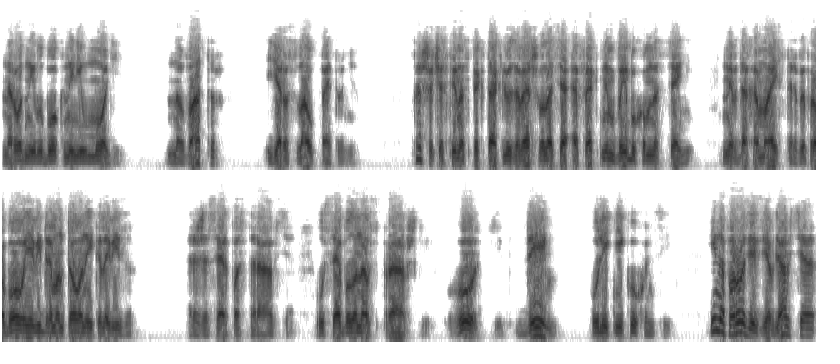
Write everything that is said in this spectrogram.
Народний лубок нині в моді. Новатор Ярослав Петроня. Перша частина спектаклю завершувалася ефектним вибухом на сцені. Невдаха майстер випробовує відремонтований телевізор. Режисер постарався. Усе було навсправжки, гуркіт, дим у літній кухонці. І на порозі з'являвся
